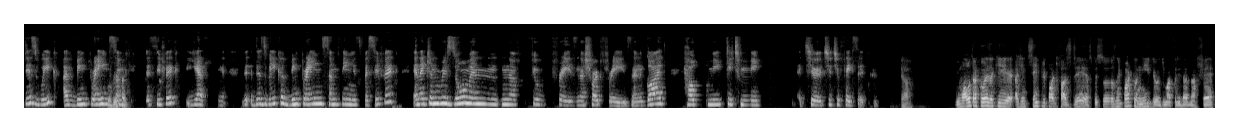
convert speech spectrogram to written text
This week, I've been praying something specific. Yes. yeah. This week, I've been praying something specific, and I can resume in, in a few phrase, in a short phrase. And God help me, teach me to to to face it. Yeah. E uma outra coisa que a gente sempre pode fazer, as pessoas, não importa o nível de maturidade na fé,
